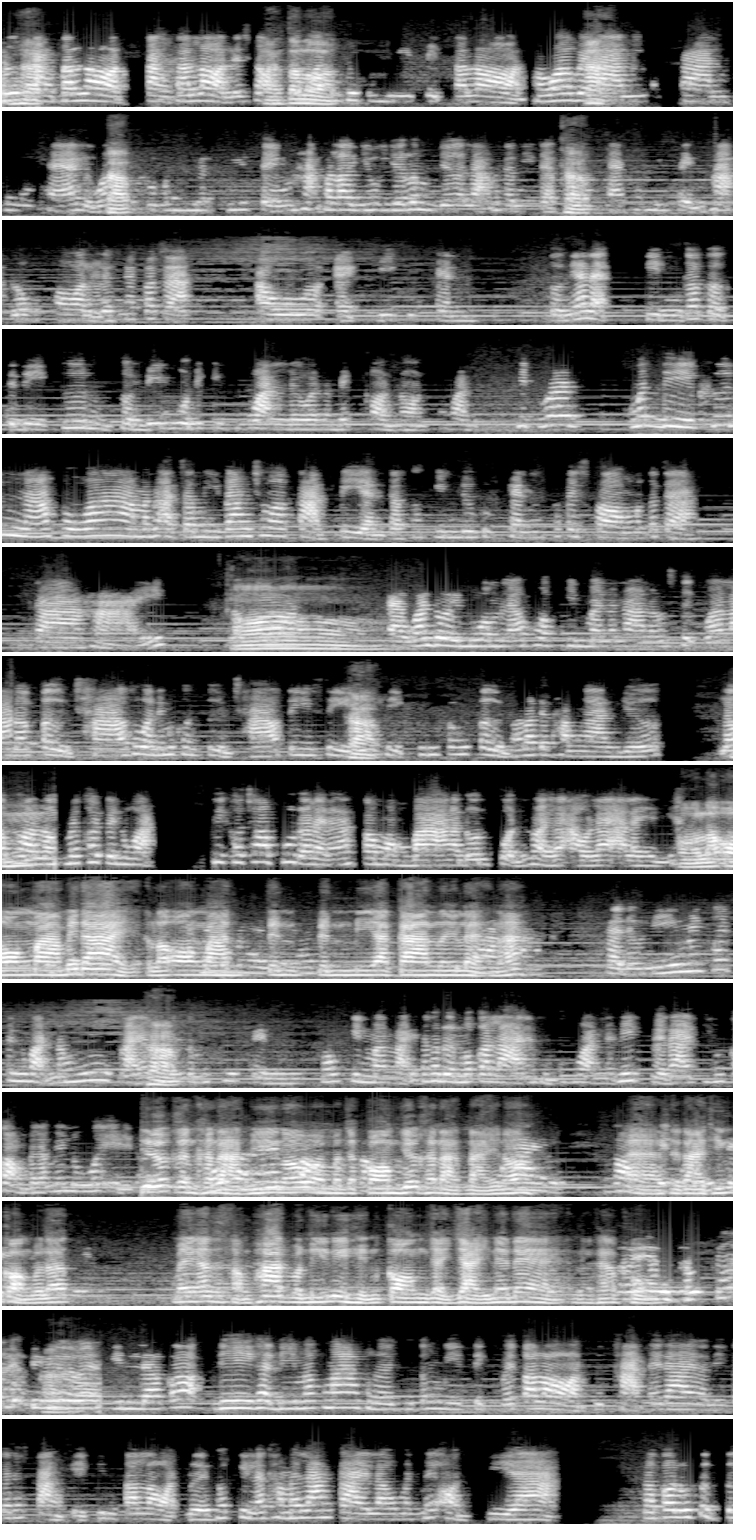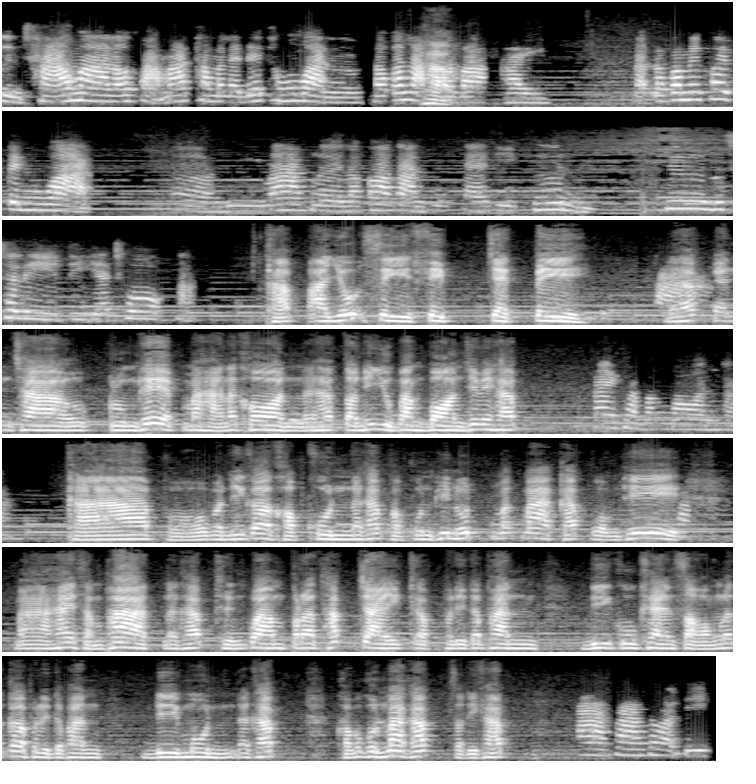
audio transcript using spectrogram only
คือสั่งตลอดสั่งตลอดเลยสองสั่งตลอดตัวคือมีติดตลอด เพราะว่าเวลามีอาการภูมิแพ้หรือว่าครับมันมีเสมหะเพราะเราอายุเยอะเริ่มเยอะแล้วมันจะมีแบบครัภูบมิแพ้ที่มีเสมหะลงคอหรืออะไรพวกนี้ก็จะเอาแอกดีกูแคนตัวเนี้ยแหละ กินก็เกิดจะดีขึ้น ส่วนดีมูลที่กินทุกวันเลยวันละเม็ดก่อนนอนทุกวัน คิดว่ามันดีขึ้นนะ เพราะว่ามันอาจจะมีบ้างช่วงอากาศเปลี่ยนแต่พอกินดีกูแคนเข้าไปซองมันก็จะจะหาย แล้วอ๋อก็แต่ว่าโดยรวมแล้วพอกินมานานๆเรารู้สึกว่าเราตื่นเช้าทุกวันนี้เป็นคนตื่นเช้าตีสี่ครัตีบสี่ครึ่งต้องตื่นเพราะเราจะทำงานเยอะ แล้วพออืมเราไม่ค่อยเป็นหวัดที่เขาชอบพูดอะไรนะกระหม่อมบางอะโดนฝนหน่อยก็เอาละอะไรอย่างเงี้ยอ๋อละอองมาไม่ได้ละอองมาเป็นเป็นมีอาการเลยแหละนะแต่เดี๋ยวนี้ไม่ค่อยเป็นหวัดน้ำมูกไหลครับมันจะไม่ค่อยเป็นเขากินมาหลายตั้งแต่เดือนมกราจนถึงทุกวันเนี่ยนี่เสียดายทิ้งกล่องไปแล้วไม่รู้ว่าเอ๋เยอะเกินขนาดนี้เนาะว่ามันจะกองเยอะขนาดไหนเนาะใช่กล่องแหมเสียดายทิ้งกล่องไปแล้ว ไม่งั้นสัมภาษณ์วันนี้นี่เห็นกองใหญ่ ๆ แน่ๆนะครับผมกินเลยกินแล้วก็ดีค่ะดีมากๆเลยคือต้องมีติดไว้ตลอดคือขาดไม่ได้วันนี้ก็จะสั่งเอกกินตลอดเลยเพราะกินแล้วทำให้ร่างกายเรามันไม่อ่อนเพลียแล้วก็รู้สึกตื่นเช้ามาเราสามารถทำอะไรได้ทั้งวัน แล้วก็หลับครับสบายแบบแล้วก็ไม่ค่อยเป็นหวัดเออดีมากเลยแล้วก็อาการภูมิแพ้ดีขึ้น ชื่อลุชลีดียโชคค่ะ ครับ อายุ47ปี นะครับ เป็นชาวกรุงเทพมหานครนะครับ ตอนนี้อยู่บางบอนใช่ไหมครับ ใช่ค่ะบางบอนค่ะ ครับผมวันนี้ก็ขอบคุณนะครับ ขอบคุณพี่นุชมาก ๆ ครับ ผมที่ครับมาให้สัมภาษณ์นะครับ ถึงความประทับใจกับผลิตภัณฑ์ดีกูแคน2แล้วก็ผลิตภัณฑ์ดีมุนนะครับ ขอบพระคุณมากครับ สวัสดีครับ ค่ะค่ะสวัสดี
